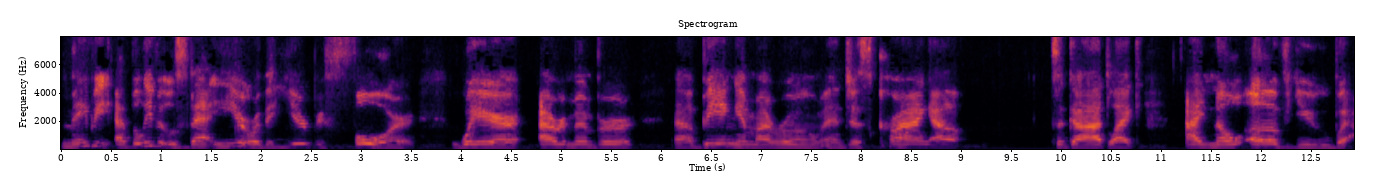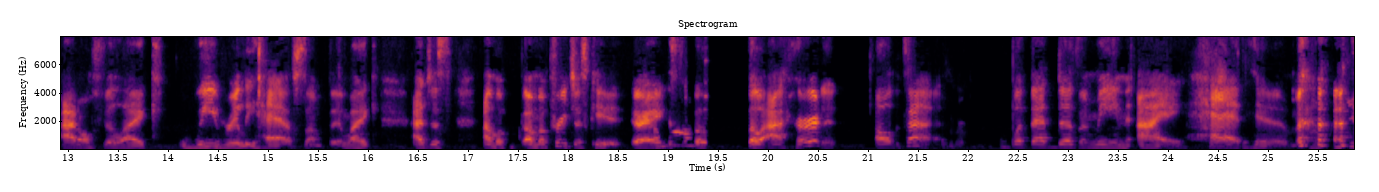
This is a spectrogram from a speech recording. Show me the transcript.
maybe I believe it was that year or the year before where I remember uh, being in my room and just crying out to God, like, I know of you, but I don't feel like we really have something. Like I just I'm a I'm a preacher's kid, right? So so I heard it all the time. But that doesn't mean I had him, mm-hmm.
